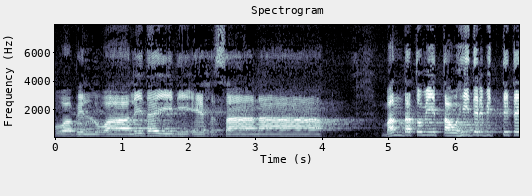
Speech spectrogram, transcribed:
وبالوالدين إحسانا বান্দা তুমি তাওহিদের ভিত্তিতে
